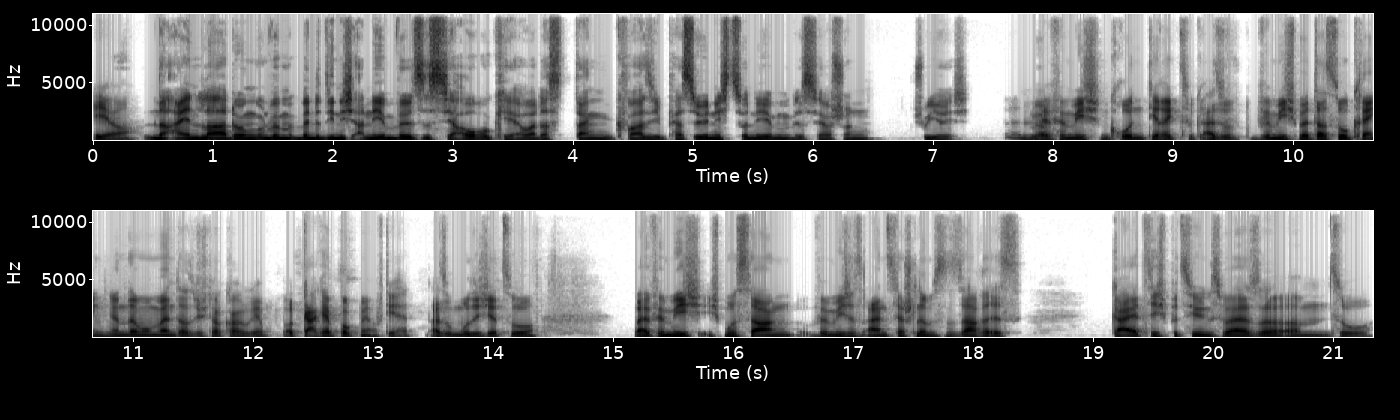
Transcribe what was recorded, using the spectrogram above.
Ja. eine Einladung und wenn, wenn du die nicht annehmen willst, ist ja auch okay, aber das dann quasi persönlich zu nehmen, ist ja schon schwierig. wäre für mich ein Grund direkt zu. Also für mich wird das so kränken in dem Moment, dass ich da gar, gar keinen Bock mehr auf die hätte. Also muss ich jetzt so. Weil für mich, ich muss sagen, für mich ist eines der schlimmsten Sachen ist geizig, beziehungsweise ähm, so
